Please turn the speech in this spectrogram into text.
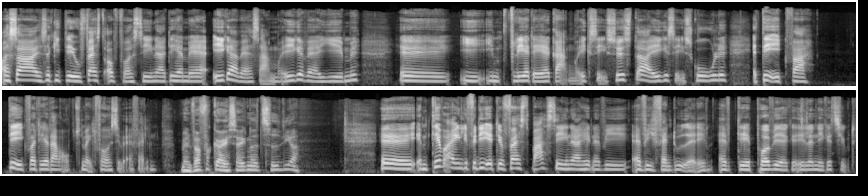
Og så, så gik det jo fast op for os senere, det her med ikke at være sammen og ikke at være hjemme øh, i, i flere dage ad gang, og ikke se søster og ikke se skole, at det ikke var det ikke var det, der var optimalt for os i hvert fald. Men hvorfor gør I så ikke noget tidligere? Øh, jamen det var egentlig fordi, at det jo først var senere hen, at vi, at vi fandt ud af det, at det påvirkede eller negativt.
